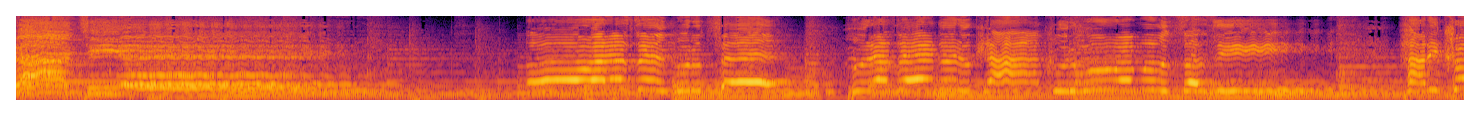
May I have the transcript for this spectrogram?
rangiye urazengurutse oh, urazenguruka kuri uwo musozi. Hariko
